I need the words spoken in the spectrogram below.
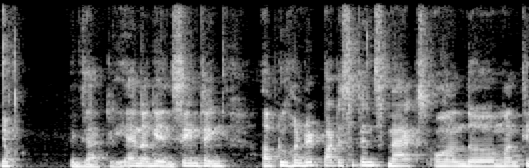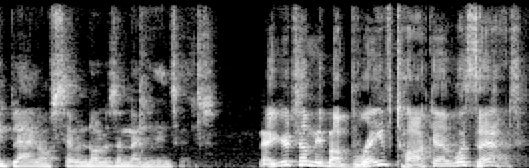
Yep, exactly. And again, same thing, up to 100 participants max on the monthly plan of $7.99. Now, you're telling me about Brave Talk. Uh, what's that?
